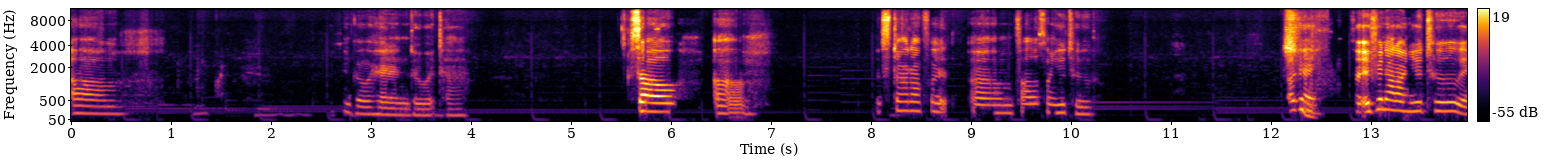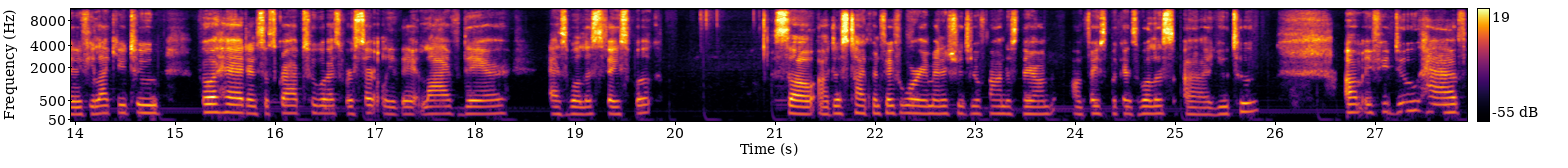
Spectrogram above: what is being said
Um, you can go ahead and do it, Ty. So, um, let's start off with um, follow us on YouTube. Okay, so if you're not on YouTube and if you like YouTube, go ahead and subscribe to us. We're certainly there live there as well as Facebook. So uh, just type in Faithful Warrior Ministries. You'll find us there on, on Facebook as well as uh, YouTube. Um, if you do have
